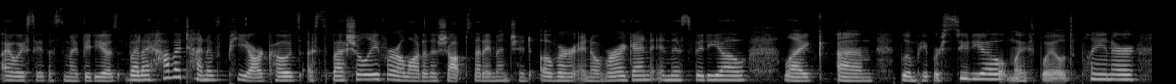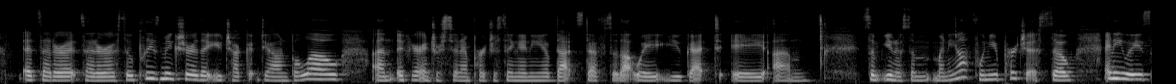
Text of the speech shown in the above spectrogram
I always say this in my videos, but I have a ton of PR codes, especially for a lot of the shops that I mentioned over and over again in this video, like um, Bloom Paper Studio, My Spoiled Planner, etc etc so please make sure that you check it down below um, if you're interested in purchasing any of that stuff so that way you get a um, some you know some money off when you purchase. So anyways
